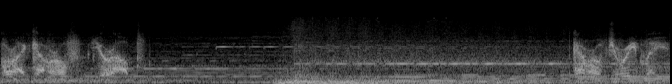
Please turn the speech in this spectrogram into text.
All right, Kamarov, you're up. Kamarov, do you read me?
